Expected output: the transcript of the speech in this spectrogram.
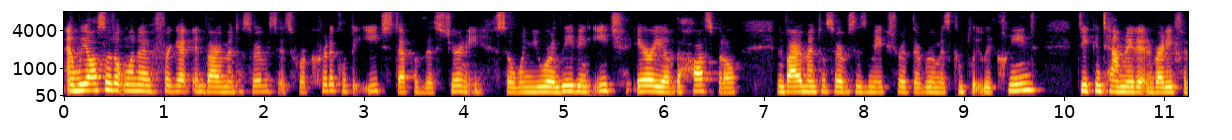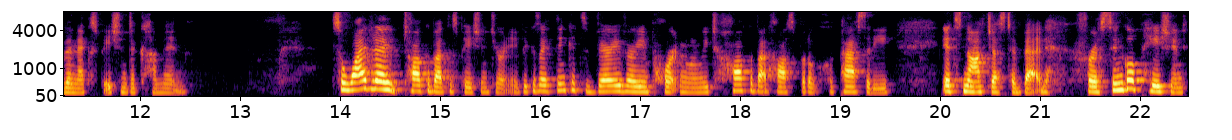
And we also don't want to forget environmental services who are critical to each step of this journey. So when you are leaving each area of the hospital, environmental services make sure the room is completely cleaned, decontaminated, and ready for the next patient to come in. So why did I talk about this patient journey? Because I think it's very, very important when we talk about hospital capacity, it's not just a bed. For a single patient,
